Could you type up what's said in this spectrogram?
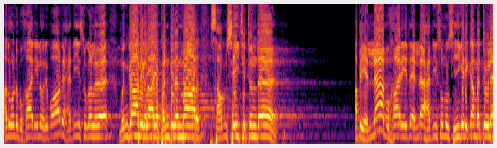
അതുകൊണ്ട് ബുഹാരിയിൽ ഒരുപാട് ഹദീസുകൾ മുൻഗാമികളായ പണ്ഡിതന്മാർ സംശയിച്ചിട്ടുണ്ട്. അപ്പൊ എല്ലാ ബുഖാരിയുടെ എല്ലാ ഹദീസൊന്നും സ്വീകരിക്കാൻ പറ്റൂല.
